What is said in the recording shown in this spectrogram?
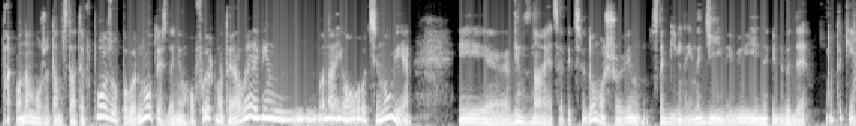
так, вона може там стати в позу, повернутися до нього, фиркнути, але він, вона його цінує. І він знає це підсвідомо, що він стабільний, надійний, він її не підведе. Отакі.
